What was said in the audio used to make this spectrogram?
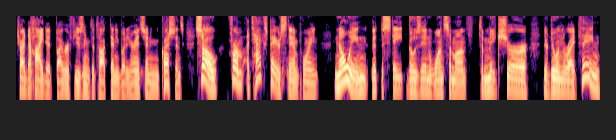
tried to hide it by refusing to talk to anybody or answer any questions. So, from a taxpayer's standpoint, knowing that the state goes in once a month to make sure they're doing the right thing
